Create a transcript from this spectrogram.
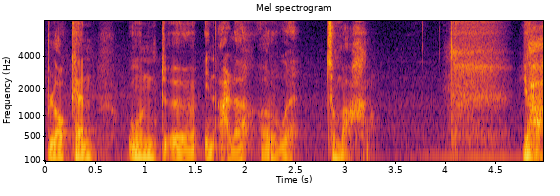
blocken und äh, in aller Ruhe zu machen. Ja,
